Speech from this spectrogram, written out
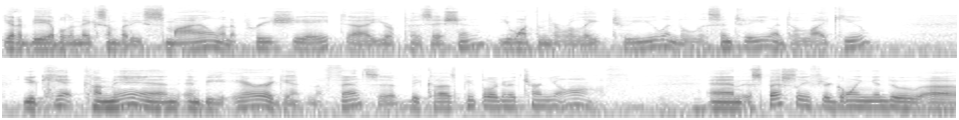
You got to be able to make somebody smile and appreciate uh, your position. You want them to relate to you and to listen to you and to like you. You can't come in and be arrogant and offensive because people are going to turn you off. And especially if you're going into a,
